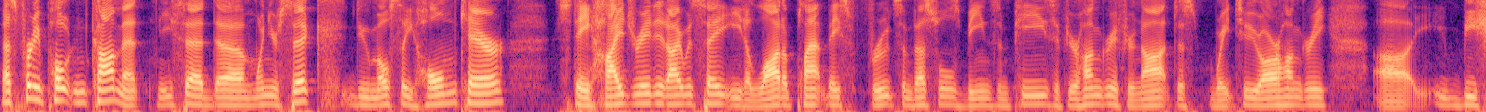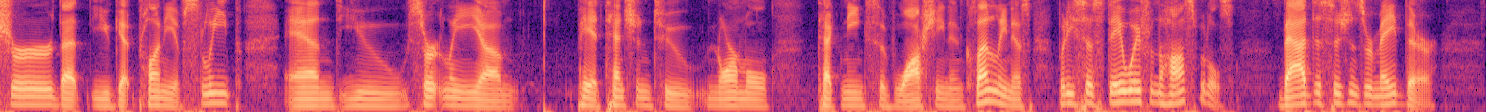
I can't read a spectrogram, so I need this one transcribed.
That's pretty potent comment. He said, um, when you're sick, do mostly home care Stay hydrated, I would say. Eat a lot of plant based fruits and vegetables, beans and peas. If you're hungry, if you're not, just wait till you are hungry. Uh, be sure that you get plenty of sleep and you certainly um, pay attention to normal techniques of washing and cleanliness. But he says stay away from the hospitals. Bad decisions are made there.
